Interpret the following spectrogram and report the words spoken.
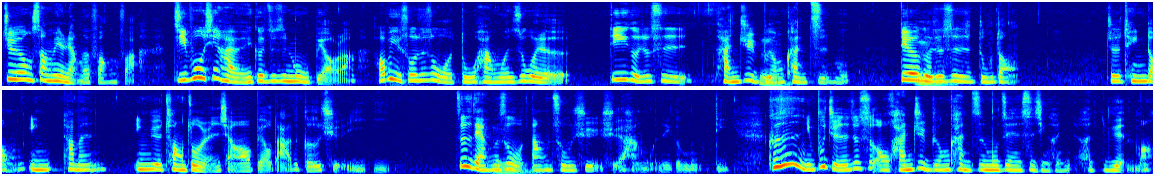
就用上面两个方法。急迫性还有一个就是目标啦，好比说就是我读韩文是为了第一个就是。韩剧不用看字幕，第二个就是读懂，就是听懂音他们音乐创作人想要表达的歌曲的意义。这两个是我当初去学韩文的一个目的。可是你不觉得就是哦，韩剧不用看字幕这件事情很很远吗？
